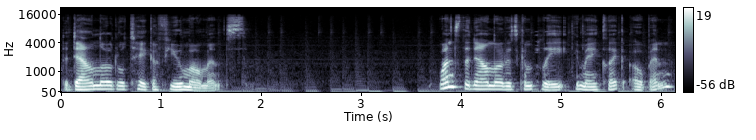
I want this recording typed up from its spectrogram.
The download will take a few moments. Once the download is complete, you may click Open.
